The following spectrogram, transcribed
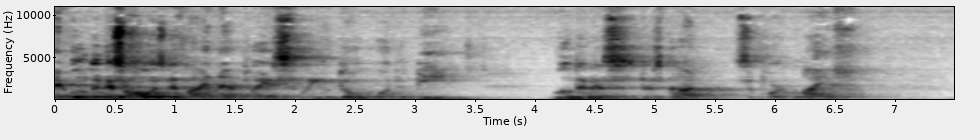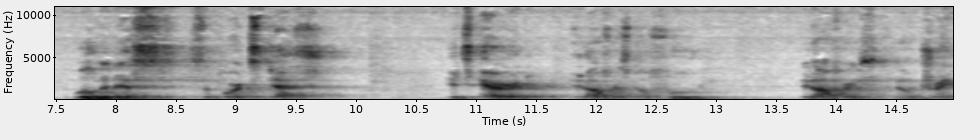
And wilderness always define that place where you don't want to be. Wilderness does not support life. Wilderness supports death. It's arid. It offers no food. It offers no drink.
